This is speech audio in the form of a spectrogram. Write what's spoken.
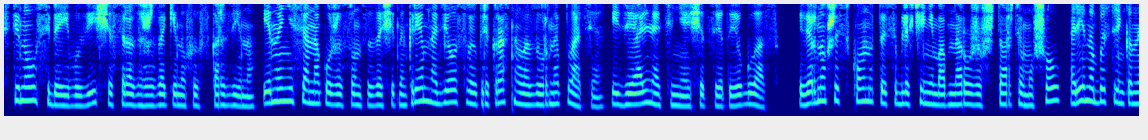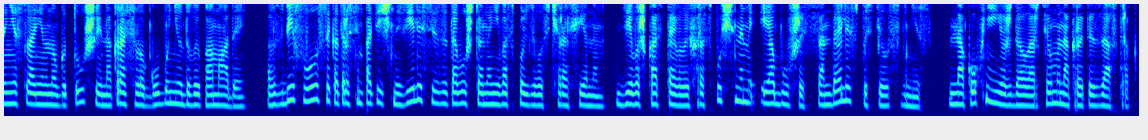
Стянула с себя его вещи, сразу же закинув их в корзину, и, нанеся на кожу солнцезащитный крем, надела свое прекрасное лазурное платье, идеально оттеняющее цвет ее глаз. Вернувшись в комнату и с облегчением обнаружив, что Артём ушел, Арина быстренько нанесла немного туши и накрасила губы нюдовой помадой. Взбив волосы, которые симпатично велись из-за того, что она не воспользовалась вчера феном, девушка оставила их распущенными и, обувшись в сандалии, спустилась вниз. На кухне ее ждал Артёма накрытый завтрак.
